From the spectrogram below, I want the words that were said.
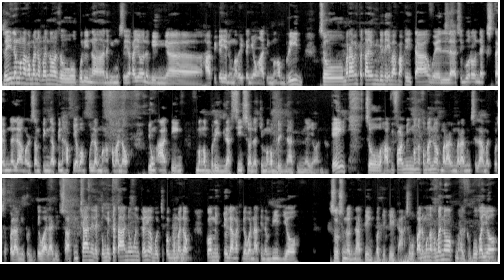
So, yun lang mga kamanok. Ano? So, hopefully na naging masaya kayo, naging ah, happy kayo nung makita nyo ang ating mga breed. So, marami pa tayong hindi na ipapakita. Well, ah, siguro next time na lang or something na pinahapyawan ko lang mga kamanok yung ating mga breed last season at yung mga breed natin ngayon. Okay? So, happy farming mga kamanok. Maraming maraming salamat po sa palaging pagtitiwala dito sa ating channel. At kung may katanungan kayo about sa pagmamanok, comment nyo lang at gawan natin ng video susunod nating pagkikita. So, paano mga kamanok? Mahal ko po kayo.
